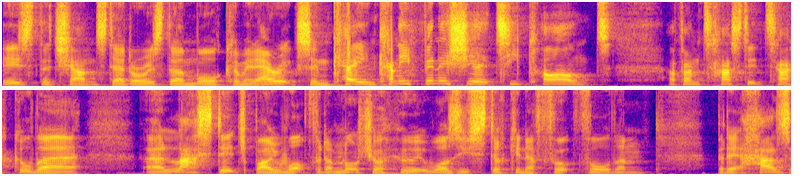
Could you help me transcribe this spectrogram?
is the chance dead or is there more coming? Eriksen, Kane, can he finish it? He can't. A fantastic tackle there. Uh, last ditch by Watford. I'm not sure who it was who stuck in a foot for them, but it has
